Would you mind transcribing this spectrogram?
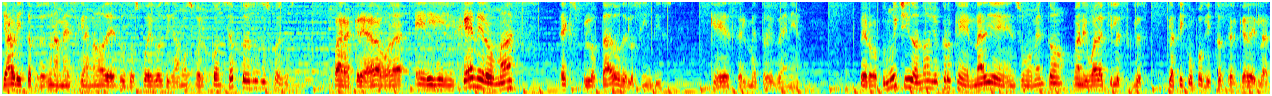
ya ahorita pues es una mezcla, ¿no? De esos dos juegos, digamos, fue el concepto de esos dos juegos para crear ahora el género más explotado de los indies, que es el Metroidvania. Pero pues muy chido, ¿no? Yo creo que nadie en su momento, bueno, igual aquí les, les platico un poquito acerca de la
